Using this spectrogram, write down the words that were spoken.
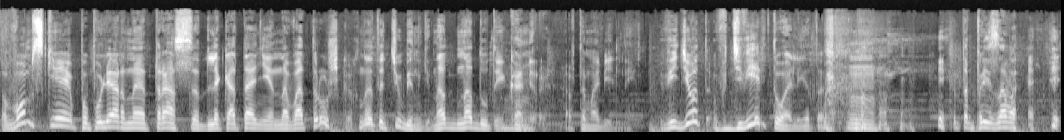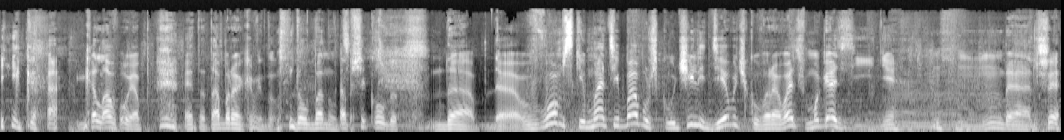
В Омске популярная трасса для катания на ватрушках, ну это тюбинги, над- надутые камеры автомобильные, ведет в дверь туалета. Это призовая игра головой об этот об раковину долбануться. Об щеколду. Да, да. В Омске мать и бабушка учили девочку воровать в магазине. Дальше.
